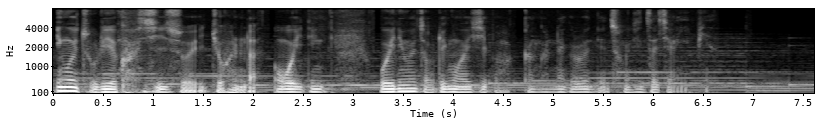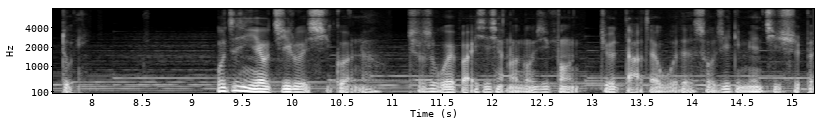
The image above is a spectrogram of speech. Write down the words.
因为阻力的关系，所以就很懒。我一定，我一定会找另外一集把刚刚那个论点重新再讲一遍。对，我之前也有记录的习惯了，就是我会把一些想到的东西放，就打在我的手机里面记事本。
